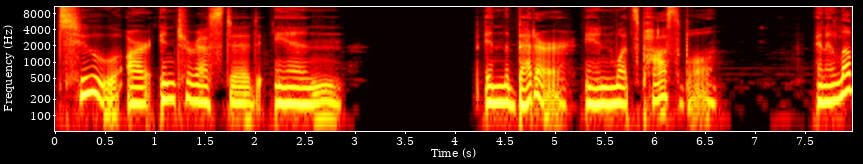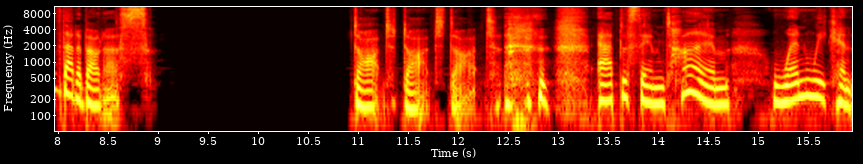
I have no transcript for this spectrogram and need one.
too are interested in, in the better, in what's possible. And I love that about us dot, dot, dot. At the same time, when we can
